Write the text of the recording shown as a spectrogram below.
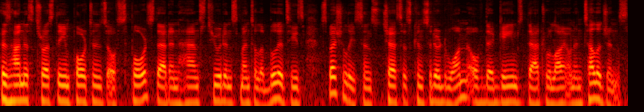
His Highness stressed the importance of sports that enhance students' mental abilities, especially since chess is considered one of the games that rely on intelligence.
